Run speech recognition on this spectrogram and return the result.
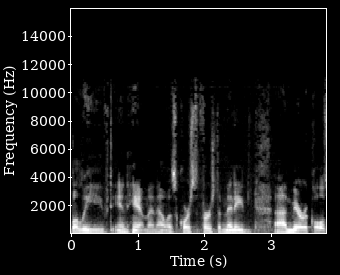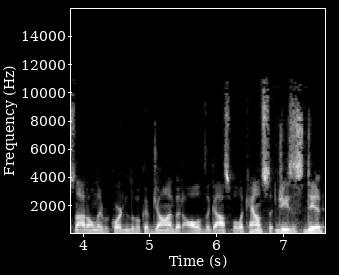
believed in him. And that was, of course, the first of many uh, miracles, not only recorded in the book of John, but all of the gospel accounts that Jesus did.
